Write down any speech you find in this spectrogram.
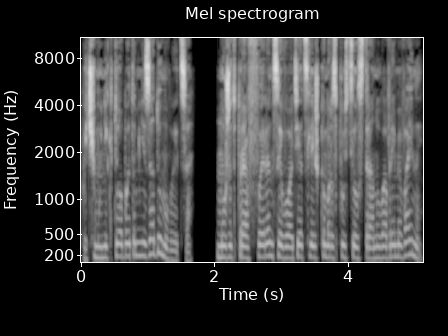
Почему никто об этом не задумывается? Может, прав Ференс, его отец слишком распустил страну во время войны?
